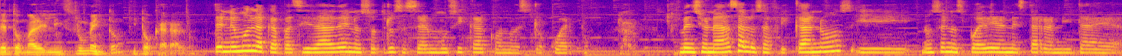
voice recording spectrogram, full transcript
de tomar el instrumento y tocar algo. Tenemos la capacidad de nosotros hacer música con nuestro cuerpo. Claro. Mencionadas a los africanos y no se nos puede ir en esta ranita eh,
